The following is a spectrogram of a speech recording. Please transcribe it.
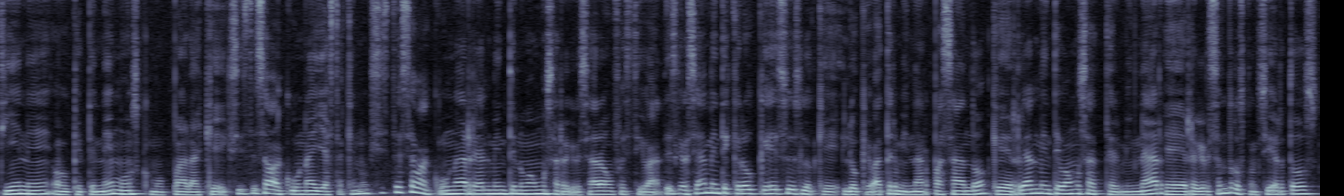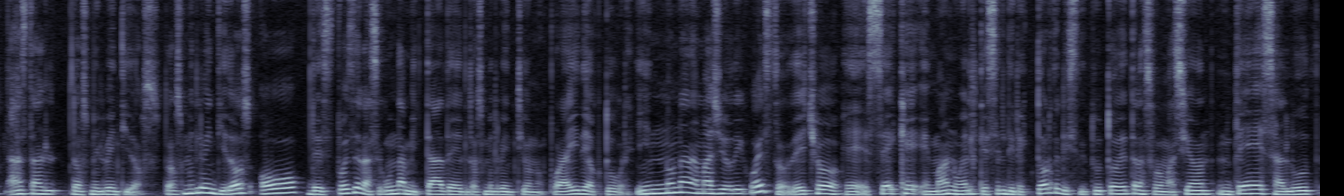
tiene o que tenemos como para que existe esa vacuna y hasta que no existe esa vacuna realmente no vamos a regresar a un festival. Desgraciadamente creo que eso es lo que, lo que va a terminar pasando, que realmente vamos a terminar eh, regresando a los conciertos hasta el 2022. 2022 o después de la segunda mitad del 2021, por ahí de octubre. Y no nada más yo digo esto, de hecho eh, sé que Emanuel, que es el director del Instituto de Transformación de Salud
